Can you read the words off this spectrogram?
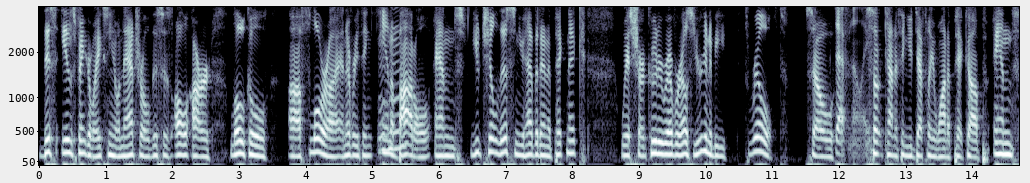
this is Finger Lakes, you know, natural. This is all our local uh, flora and everything in a Mhm. bottle. And you chill this and you have it in a picnic with charcuterie or wherever else, you're going to be thrilled. So Definitely. so kind of thing you definitely want to pick up. And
